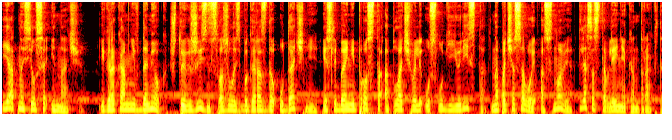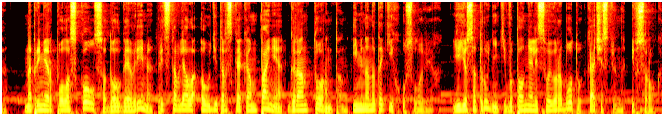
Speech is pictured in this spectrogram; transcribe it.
я относился иначе. Игрокам не вдомек, что их жизнь сложилась бы гораздо удачнее, если бы они просто оплачивали услуги юриста на почасовой основе для составления контракта. Например, Пола Сколса долгое время представляла аудиторская компания Грант Торнтон именно на таких условиях. Ее сотрудники выполняли свою работу качественно и в срок.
